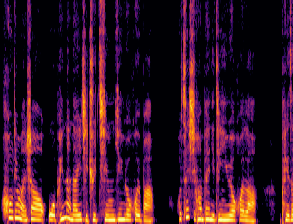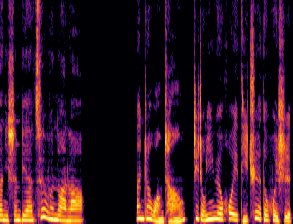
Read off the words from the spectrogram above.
后天晚上我陪奶奶一起去听音乐会吧。我最喜欢陪你听音乐会了，陪在你身边最温暖了。”按照往常，这种音乐会的确都会是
